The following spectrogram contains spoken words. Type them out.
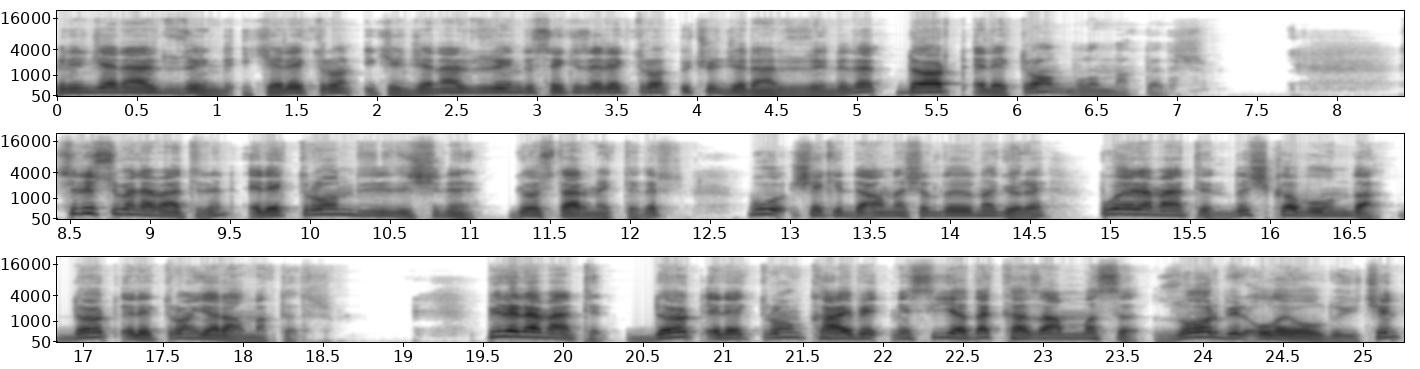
Birinci enerji düzeyinde 2 elektron, ikinci enerji düzeyinde 8 elektron, üçüncü enerji düzeyinde de 4 elektron bulunmaktadır. Silisyum elementinin elektron dizilişini göstermektedir. Bu şekilde anlaşıldığına göre bu elementin dış kabuğunda 4 elektron yer almaktadır. Bir elementin 4 elektron kaybetmesi ya da kazanması zor bir olay olduğu için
